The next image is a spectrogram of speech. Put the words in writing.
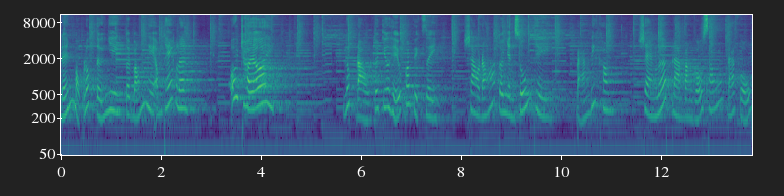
Đến một lúc tự nhiên tôi bỗng nghe ông thét lên, Ôi trời ơi! Lúc đầu tôi chưa hiểu có việc gì. Sau đó tôi nhìn xuống thì, Bạn biết không, Sàn lớp làm bằng gỗ xấu đã cũ,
